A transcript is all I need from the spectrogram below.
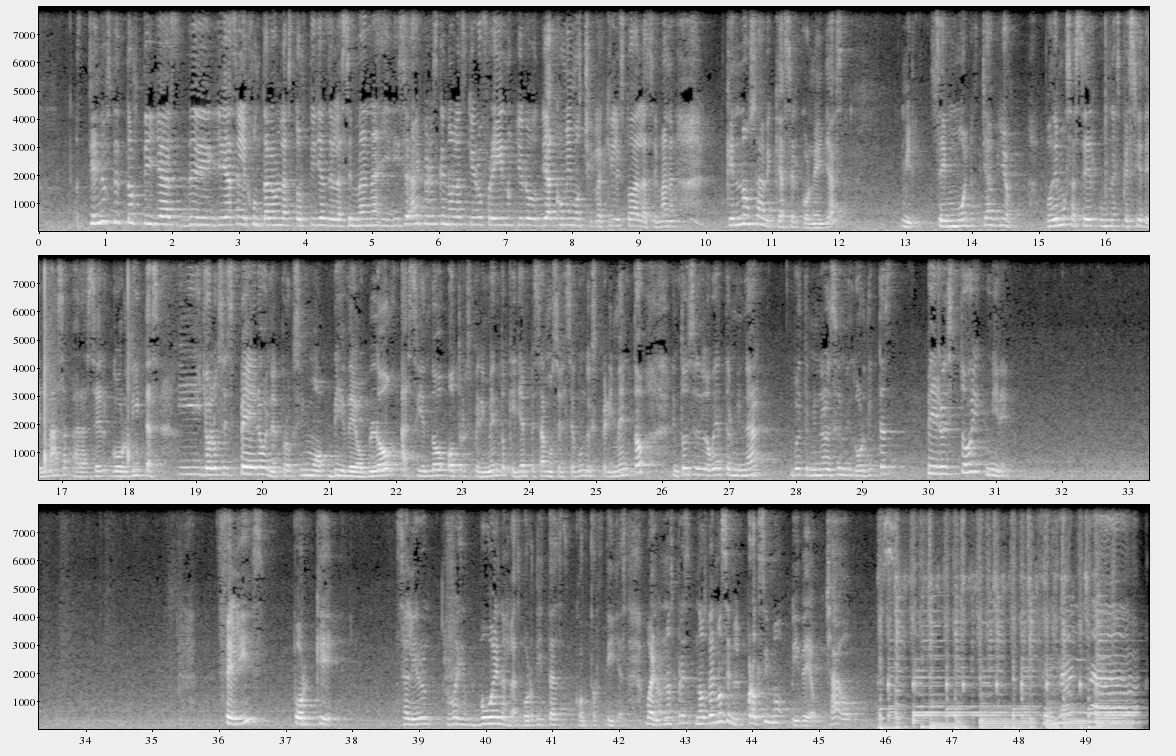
¿tiene usted tortillas de, ya se le juntaron las tortillas de la semana y dice, ay, pero es que no las quiero freír, no quiero, ya comimos chilaquiles toda la semana, que no sabe qué hacer con ellas? Mire, se muere, ya vio, podemos hacer una especie de masa para hacer gorditas. Y yo los espero en el próximo videoblog haciendo otro experimento, que ya empezamos el segundo experimento. Entonces lo voy a terminar, voy a terminar de hacer mis gorditas, pero estoy, miren, feliz porque salieron re buenas las gorditas con tortillas. Bueno, nos, nos vemos en el próximo video. Chao. Fernanda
